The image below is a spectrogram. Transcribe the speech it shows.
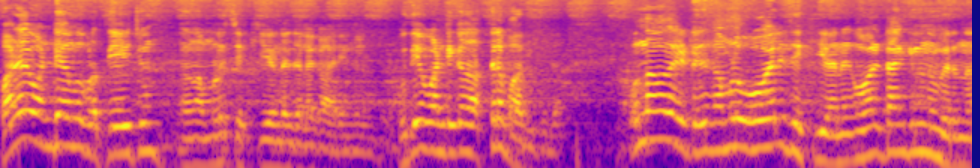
പഴയ വണ്ടിയാകുമ്പോൾ പ്രത്യേകിച്ചും നമ്മൾ ചെക്ക് ചെയ്യേണ്ട ചില കാര്യങ്ങളുണ്ട് പുതിയ വണ്ടിക്ക് അത് അത്ര ബാധിക്കില്ല. ഒന്നാമതായിട്ട് നമ്മൾ ഓയിൽ ചെക്ക് ചെയ്യാൻ ഓയിൽ ടാങ്കിൽ നിന്നും വരുന്ന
